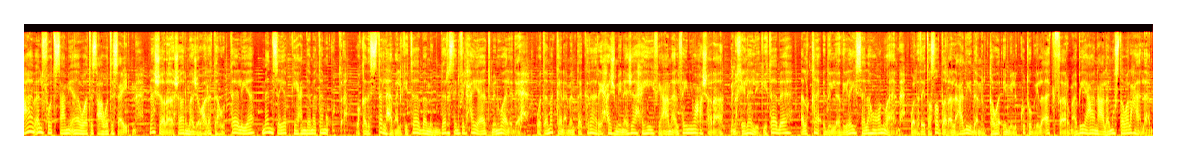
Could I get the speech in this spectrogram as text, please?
عام 1999 نشر شارما جوهرته التالية من سيبكي عندما تموت وقد استلهم الكتاب من درس في الحياة من والده وتمكن من تكرار حجم نجاحه في عام 2010 من خلال كتابه القائد الذي ليس له عنوان والذي تصدر العديد من قوائم الكتب الأكثر مبيعا على مستوى العالم.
